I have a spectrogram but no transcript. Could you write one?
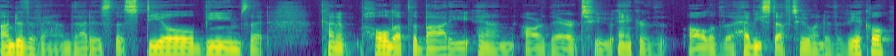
under the van, that is the steel beams that kind of hold up the body and are there to anchor the, all of the heavy stuff to under the vehicle.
